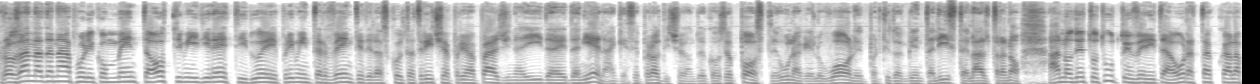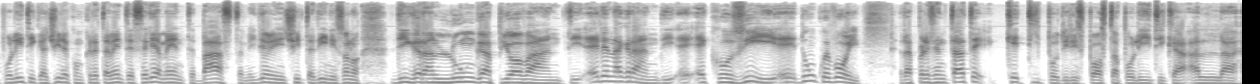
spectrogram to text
Rosanna da Napoli commenta ottimi diretti i due primi interventi delle ascoltatrici a prima pagina Ida e Daniela, anche se però dicevano due cose opposte, una che lo vuole il partito ambientalista e l'altra no. Hanno detto tutto in verità, ora attacca la politica, agire concretamente e seriamente, basta, milioni di cittadini sono di gran lunga più avanti. Elena Grandi è, è così e dunque voi rappresentate che tipo di risposta politica alla,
